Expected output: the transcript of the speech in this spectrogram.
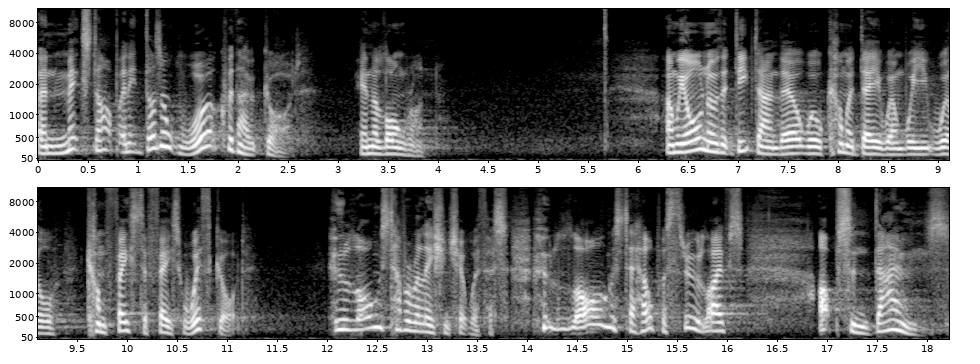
and mixed up, and it doesn't work without God in the long run. And we all know that deep down there will come a day when we will come face to face with God who longs to have a relationship with us, who longs to help us through life's ups and downs.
